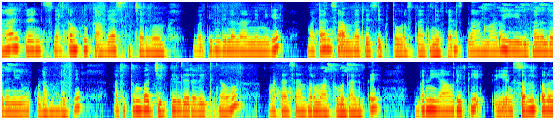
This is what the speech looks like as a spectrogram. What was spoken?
Hi friends welcome to Kavya's kitchen home ಇವತ್ತಿನ ದಿನ ನಾನು ನಿಮಗೆ ಮಟನ್ ಸಾಂಬಾರ್ ರೆಸಿಪಿ ತೋರಿಸ್ತಾ ಇದ್ದೀನಿ ಫ್ರೆಂಡ್ಸ್ ನಾನು ಮಾಡೋ ಈ ವಿಧಾನದಲ್ಲಿ ನೀವು ಕೂಡ ಮಾಡಿದ್ರೆ ಅದು ತುಂಬ ಜಿಡ್ಡಿಲ್ದಿರೋ ರೀತಿ ನಾವು ಮಟನ್ ಸಾಂಬಾರು ಮಾಡ್ಕೋಬೋದಾಗುತ್ತೆ. ಬನ್ನಿ ಯಾವ ರೀತಿ, ಏನು ಸ್ವಲ್ಪನೂ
